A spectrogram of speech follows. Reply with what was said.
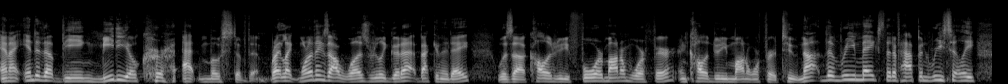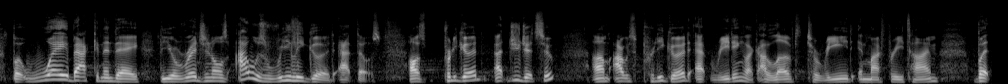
and I ended up being mediocre at most of them, right? Like one of the things I was really good at back in the day was uh, Call of Duty 4 Modern Warfare and Call of Duty Modern Warfare 2. Not the remakes that have happened recently, but way back in the day, the originals. I was really good at those. I was pretty good at jujitsu. Um, I was pretty good at reading, like I loved to read in my free time, but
